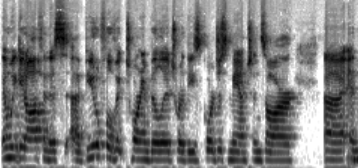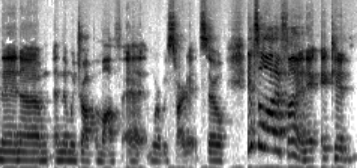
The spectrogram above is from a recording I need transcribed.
Then we get off in this uh, beautiful Victorian village where these gorgeous mansions are. Uh, and then um, and then we drop them off at where we started. So it's a lot of fun. It, it could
